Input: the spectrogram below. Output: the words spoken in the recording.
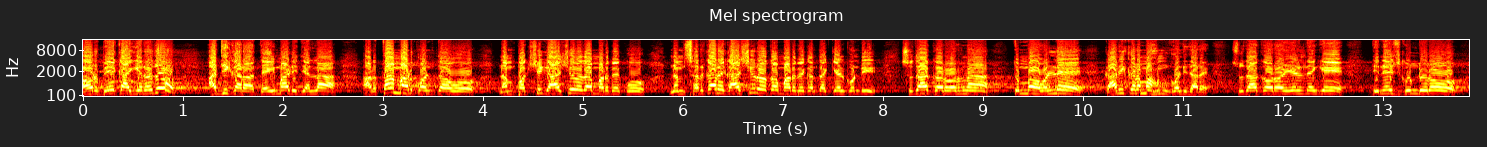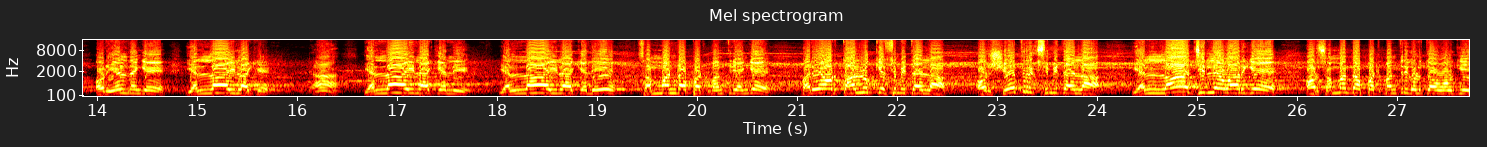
ಅವ್ರು ಬೇಕಾಗಿರೋದು ಅಧಿಕಾರ. ದಯಮಾಡಿದೆಲ್ಲ ಅರ್ಥ ಮಾಡ್ಕೊಳ್ತಾವು ನಮ್ಮ ಪಕ್ಷಕ್ಕೆ ಆಶೀರ್ವಾದ ಮಾಡಬೇಕು, ನಮ್ಮ ಸರ್ಕಾರಕ್ಕೆ ಆಶೀರ್ವಾದ ಮಾಡಬೇಕಂತ ಕೇಳ್ಕೊಂಡು ಸುಧಾಕರ್ ಅವ್ರನ್ನ ತುಂಬ ಒಳ್ಳೆ ಕಾರ್ಯಕ್ರಮ ಹಮ್ಮಿಕೊಂಡಿದ್ದಾರೆ. ಸುಧಾಕರ್ ಅವ್ರು ಹೇಳ್ದಂಗೆ ದಿನೇಶ್ ಗುಂಡೂರು ಅವ್ರು ಹೇಳ್ದಂಗೆ ಎಲ್ಲ ಇಲಾಖೆ ಹಾಂ ಎಲ್ಲ ಇಲಾಖೆಯಲ್ಲಿ ಎಲ್ಲ ಇಲಾಖೆಯಲ್ಲಿ ಸಂಬಂಧಪಟ್ಟ ಮಂತ್ರಿ ಹಂಗೆ ಬರೀ ಅವ್ರ ತಾಲೂಕಿಗೆ ಸೀಮಿತ ಇಲ್ಲ ಅವ್ರ ಕ್ಷೇತ್ರಕ್ಕೆ ಸೀಮಿತ ಇಲ್ಲ. ಎಲ್ಲ ಜಿಲ್ಲೆವಾರಿಗೆ ಅವ್ರ ಸಂಬಂಧಪಟ್ಟ ಮಂತ್ರಿಗಳು ತಾವು ಹೋಗಿ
